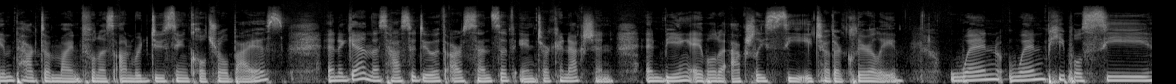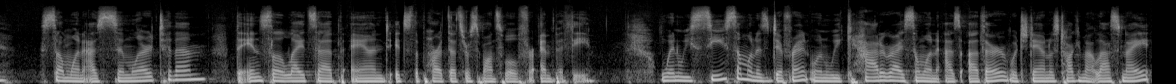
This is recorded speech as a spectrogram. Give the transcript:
impact of mindfulness on reducing cultural bias. And again, this has to do with our sense of interconnection and being able to actually see each other clearly. When when people see someone as similar to them, the insula lights up and it's the part that's responsible for empathy. When we see someone as different, when we categorize someone as other, which Dan was talking about last night,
